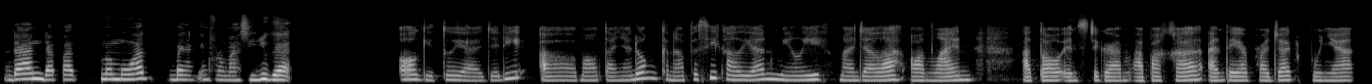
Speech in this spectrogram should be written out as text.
dan dapat memuat banyak informasi juga. Oh gitu ya. Jadi uh, mau tanya dong, kenapa sih kalian milih majalah online atau Instagram? Apakah Antea Project punya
